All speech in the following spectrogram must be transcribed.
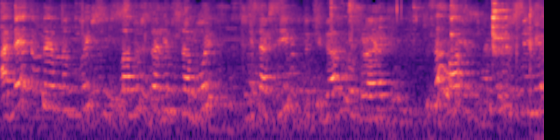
А для этого, наверное, быть в ладу с самим собой и со всеми, кто тебя окружает. За. Спасибо.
